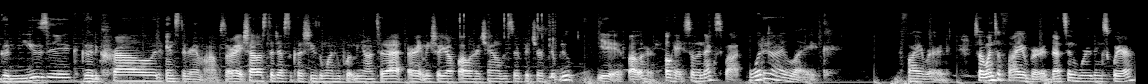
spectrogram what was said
Good music, good crowd, Instagram ops, all right? Shout outs to Jessica, she's the one who put me onto that. All right, make sure y'all follow her channel. This is her picture, bloop bloop. Yeah, follow her. Okay, so the next spot. What did I like? Firebird. So I went to Firebird. That's in Worthing Square.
